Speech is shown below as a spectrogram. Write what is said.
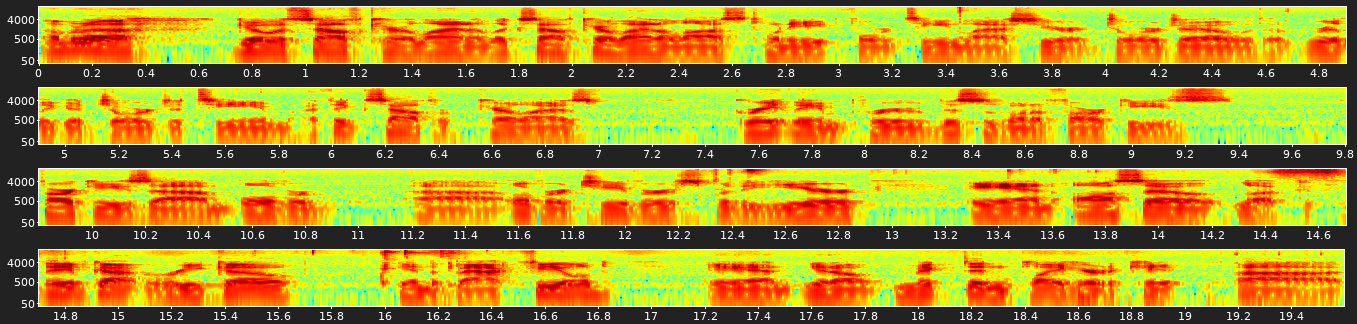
I'm going to go with South Carolina. Look, South Carolina lost 28 14 last year at Georgia with a really good Georgia team. I think South Carolina's greatly improved. This is one of Farkey's, Farkey's um, over, uh, overachievers for the year. And also, look, they've got Rico in the backfield. And, you know, Mick didn't play here to uh,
